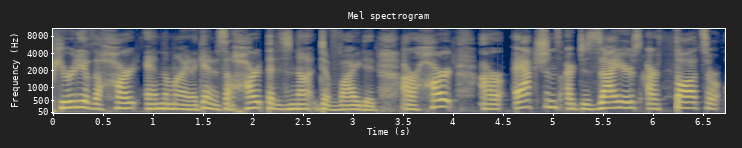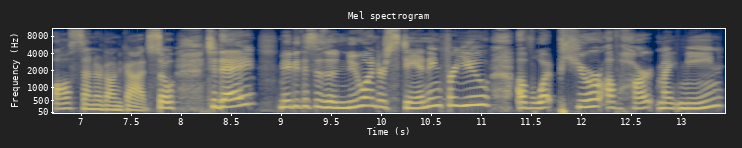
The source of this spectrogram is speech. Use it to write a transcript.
Purity of the heart and the mind. Again, it's a heart that is not divided. Our heart, our actions, our desires, our thoughts are all centered on God. So today, maybe this is a new understanding for you of what pure of heart might mean.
